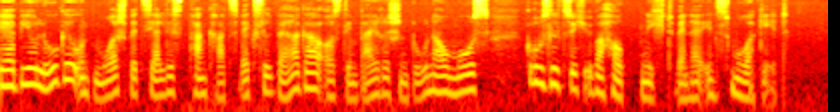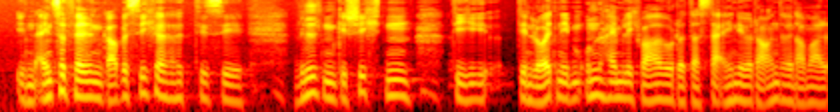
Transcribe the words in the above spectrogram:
Der Biologe und Moorspezialist Pankratz Wechselberger aus dem bayerischen Donaumoos gruselt sich überhaupt nicht, wenn er ins Moor geht. In Einzelfällen gab es sicher diese wilden Geschichten, die den Leuten eben unheimlich war oder dass der eine oder andere da mal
